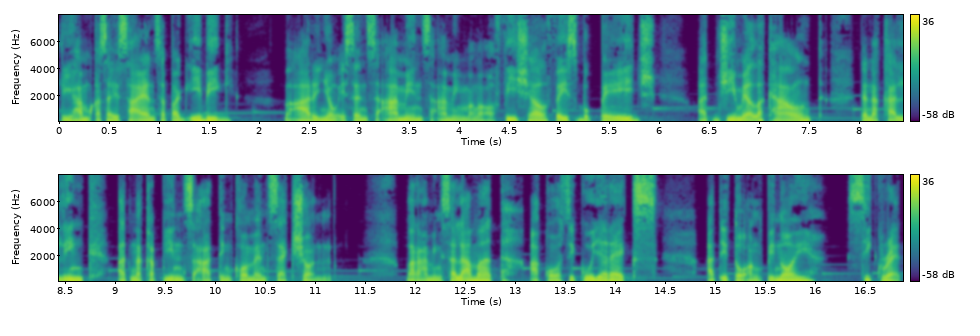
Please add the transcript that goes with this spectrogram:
liham kasaysayan sa pag-ibig, maaari niyong isend sa amin sa aming mga official Facebook page at Gmail account na nakalink at nakapin sa ating comment section. Maraming salamat. Ako si Kuya Rex at ito ang Pinoy Secret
